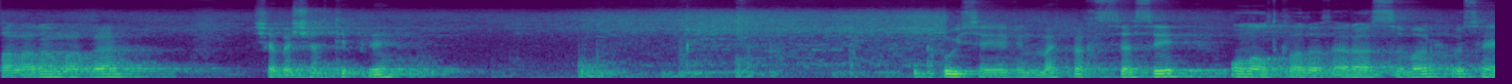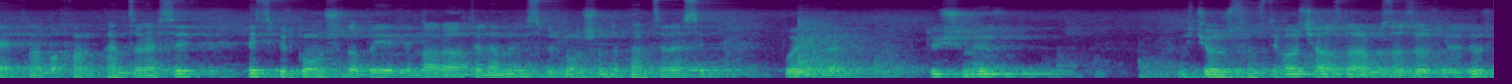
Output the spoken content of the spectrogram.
panorama və şəbəkə tipli. Bu isə evin mətbəx hissəsi 16 kvadrat ərazisi var. Öz həyətinə baxan pəncərəsi. Heç bir qonşu da bu evi narahat eləmir. Heç bir qonşunun da pəncərəsi bu evə düşmür. Görürsünüz, divar kağızlarımız da zövqlüdür.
